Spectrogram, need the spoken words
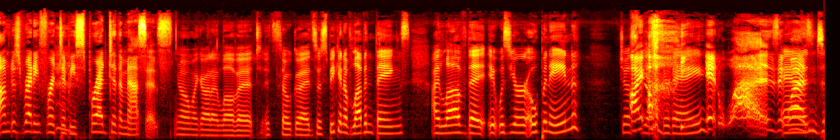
I'm just ready for it to be spread to the masses. Oh my God, I love it. It's so good. So, speaking of loving things, I love that it was your opening just I, yesterday. it was. It was.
